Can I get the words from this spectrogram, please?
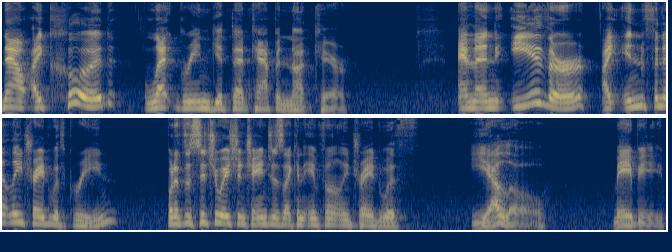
Now, I could let green get that cap and not care. And then either I infinitely trade with green, but if the situation changes, I can infinitely trade with yellow. Maybe.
